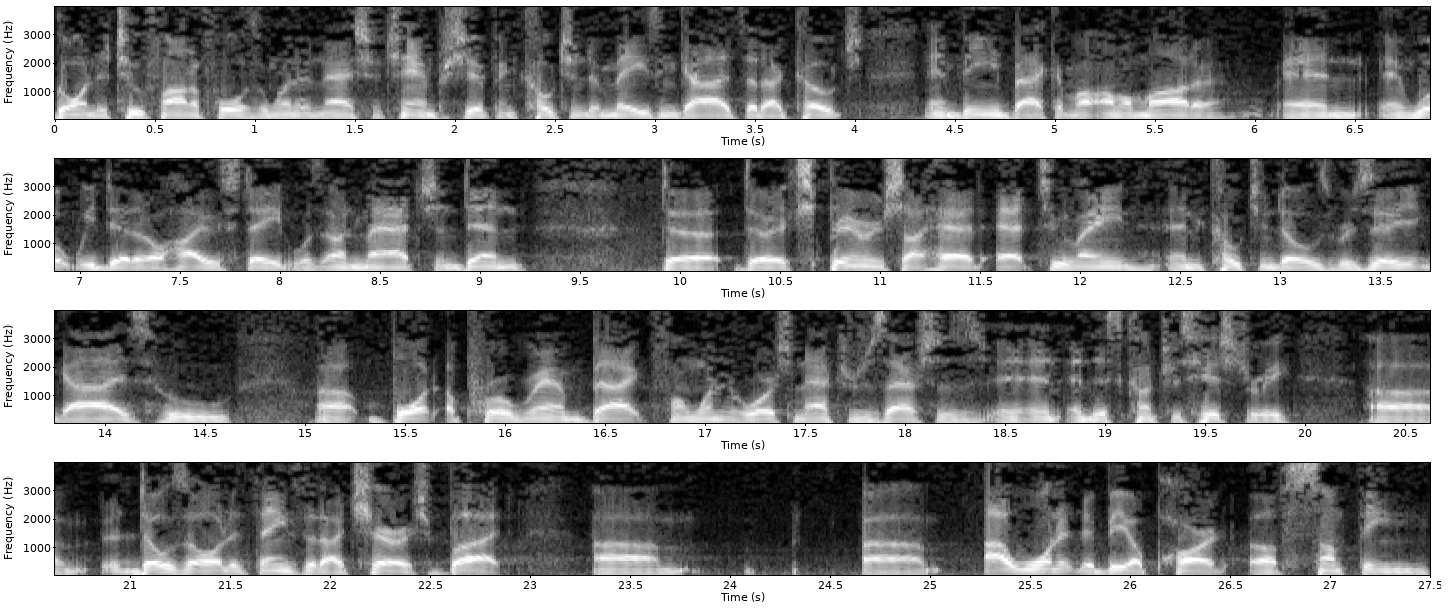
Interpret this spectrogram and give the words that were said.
going to two Final Fours and winning a national championship and coaching the amazing guys that I coach and being back at my alma mater and, and what we did at Ohio State was unmatched. And then the, the experience I had at Tulane and coaching those resilient guys who uh, brought a program back from one of the worst natural disasters in, in this country's history um, those are all the things that I cherish, but um, uh, I wanted to be a part of something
